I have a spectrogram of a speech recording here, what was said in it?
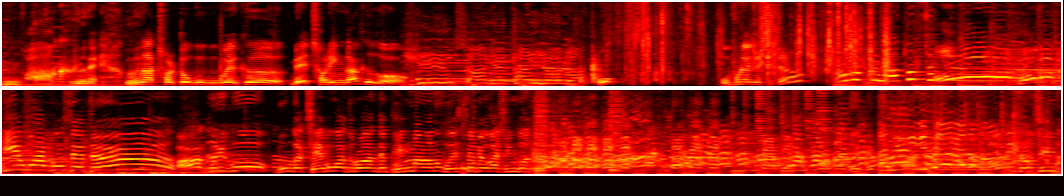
음, 아 그러네. 은하철도 999의 그 매철인가 그거. 오 오픈해 주시죠. 오 버거킹 와퍼 세트. 아 그리고 뭔가 제보가 들어왔는데 100만 원은 왜 세벼 가신 거죠? 아니 저 친구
